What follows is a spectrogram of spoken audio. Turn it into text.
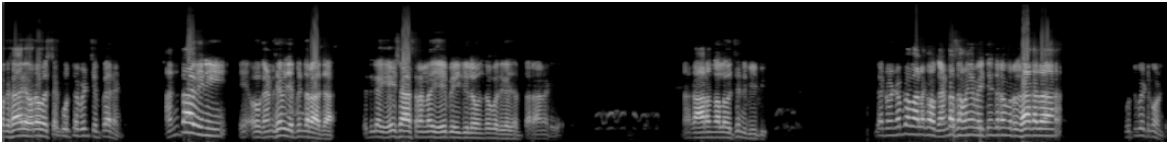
ఒకసారి ఎవరో వస్తే కూర్చోబెట్టి చెప్పారండి. అంతా విని ఓ గంట సేపు చెప్పిన తర్వాత కొద్దిగా ఏ శాస్త్రంలో ఏ పేజీలో ఉందో కొద్దిగా చెప్తారా అని అడిగారు. నాకు ఆరు వందల్లో వచ్చింది బీపీ. అటువంటిప్పుడు వాళ్ళకి ఒక గంట సమయం వెచ్చించడం వృధా కదా. గుర్తుపెట్టుకోండి.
